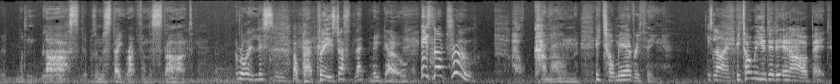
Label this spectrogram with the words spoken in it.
it wouldn't last. It was a mistake right from the start. Roy, listen. Oh, Pat, please, just let me go. It's not true. Oh, come on. He told me everything. He's lying. He told me you did it in our bed.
